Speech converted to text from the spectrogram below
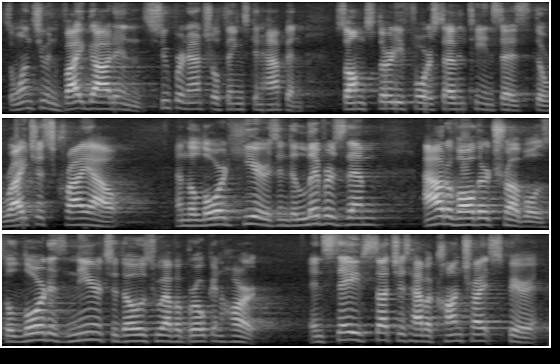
So once you invite God in, supernatural things can happen. Psalms 34 17 says, The righteous cry out, and the Lord hears and delivers them out of all their troubles. The Lord is near to those who have a broken heart and saves such as have a contrite spirit.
